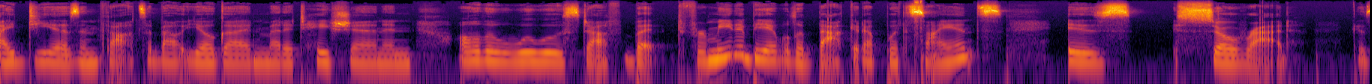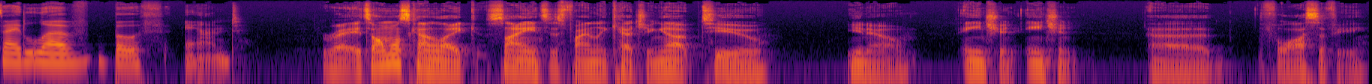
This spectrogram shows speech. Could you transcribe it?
ideas and thoughts about yoga and meditation and all the woo woo stuff. But for me to be able to back it up with science is so rad because I love both and. Right. It's almost kind of like science is finally catching up to you know ancient ancient uh, philosophy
